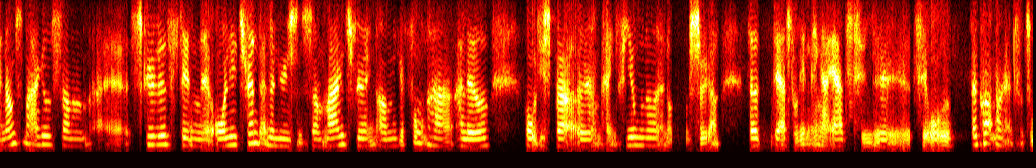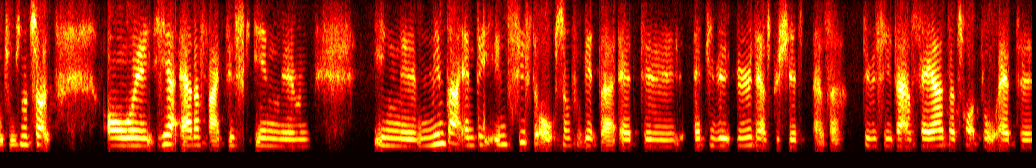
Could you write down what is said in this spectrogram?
annoncmarkedet, som øh, skyldes den øh, årlige trendanalyse, som markedsføring og Megafon har, har lavet, hvor de spørger øh, omkring 400 annoncører, så deres forventninger er til, øh, til året, der kommer, altså 2012. Og øh, her er der faktisk en, øh, en øh, mindre andel end sidste år, som forventer, at, øh, at de vil øge deres budget. Altså, det vil sige, at der er færre, der tror på, at, øh,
